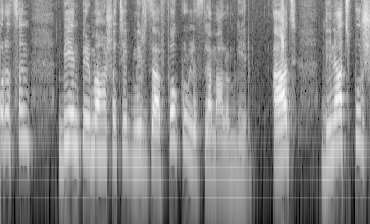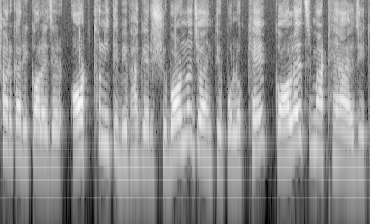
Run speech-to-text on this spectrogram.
করেছেন বিএনপির মহাসচিব মির্জা ফখরুল ইসলাম আলমগীর। আজ দিনাজপুর সরকারি কলেজের অর্থনীতি বিভাগের সুবর্ণ জয়ন্তী উপলক্ষে কলেজ মাঠে আয়োজিত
